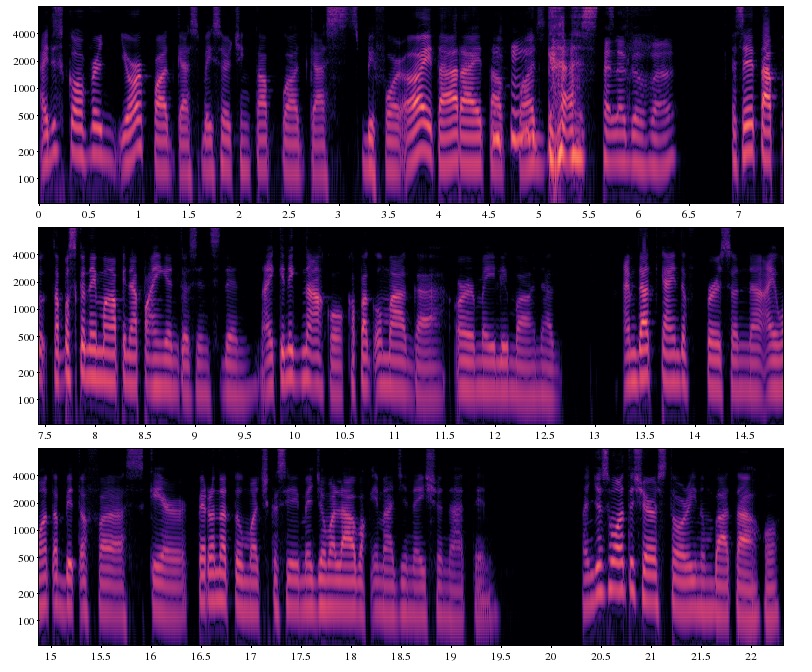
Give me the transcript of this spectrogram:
I discovered your podcast by searching top podcasts before. Oy, taray, top podcast. Talaga ba? Kasi tap- tapos ko na yung mga pinapakinggan ko since then. Nakikinig na ako kapag umaga or may liwanag. I'm that kind of person na I want a bit of a scare pero not too much kasi medyo malawak imagination natin. I just want to share a story nung bata ako.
